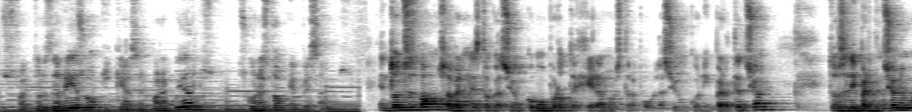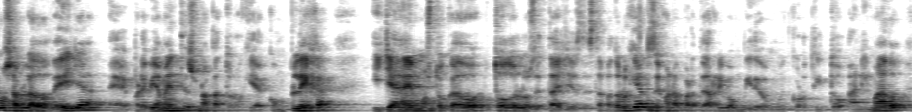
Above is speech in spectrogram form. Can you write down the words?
sus factores de riesgo y qué hacer para cuidarlos. Pues con esto empezamos. Entonces vamos a ver en esta ocasión cómo proteger a nuestra población con hipertensión. Entonces la hipertensión hemos hablado de ella eh, previamente, es una patología compleja y ya hemos tocado todos los detalles de esta patología. Les dejo en la parte de arriba un video muy cortito animado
